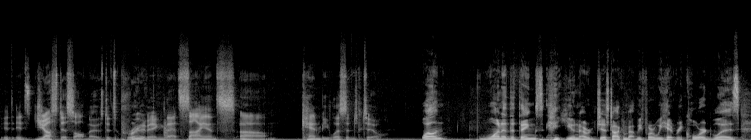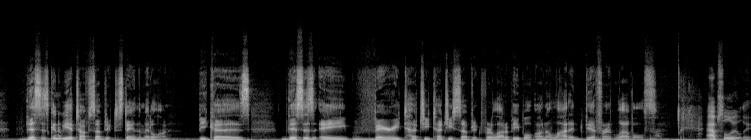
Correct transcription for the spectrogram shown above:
it, it's justice almost. It's proving right. that science um, can be listened to. Well, one of the things you and I were just talking about before we hit record was this is going to be a tough subject to stay in the middle on because this is a very touchy, touchy subject for a lot of people on a lot of different levels. Absolutely.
